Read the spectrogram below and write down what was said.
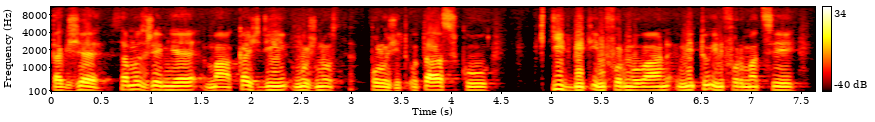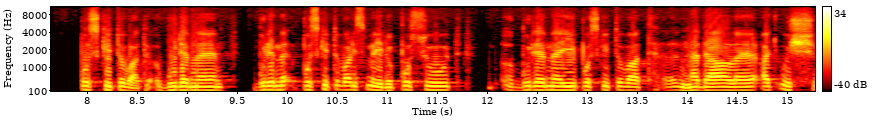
Takže samozřejmě má každý možnost položit otázku, chtít být informován. My tu informaci poskytovat budeme. budeme poskytovali jsme ji do posud, budeme ji poskytovat nadále, ať už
